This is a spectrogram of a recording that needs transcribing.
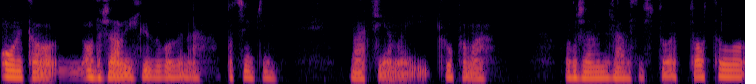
Oni kao održavaju hiljadu godina pod svim tim nacijama i grupama održavaju nezavisnost. To je totalno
